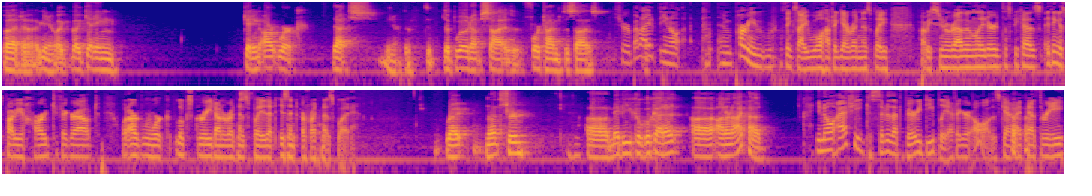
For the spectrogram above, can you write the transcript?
but uh, you know, like, like getting getting artwork that's you know the the, the blown up size, four times the size. Sure, but I, you know, and part of me thinks I will have to get a Retina display probably sooner rather than later, just because I think it's probably hard to figure out what artwork looks great on a Retina display that isn't a Retina display. Right, that's true. Uh, maybe you could look at it uh, on an iPad. You know, I actually considered that very deeply. I figured, oh, let's get an iPad 3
